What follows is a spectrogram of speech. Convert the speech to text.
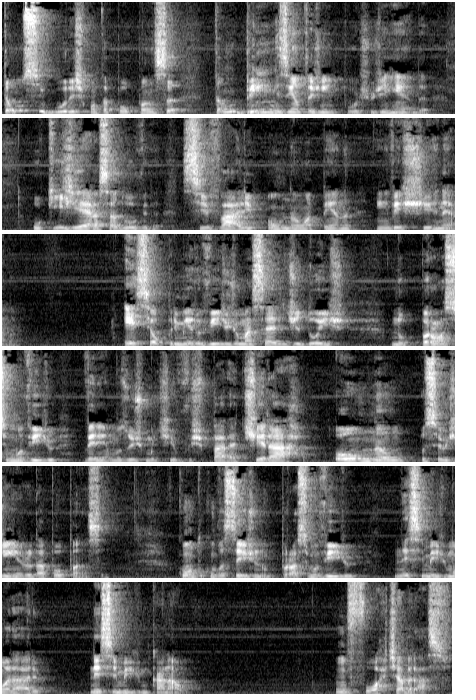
tão seguras quanto a poupança, também isentas de imposto de renda, o que gera essa dúvida se vale ou não a pena investir nela. Esse é o primeiro vídeo de uma série de dois. No próximo vídeo, veremos os motivos para tirar ou não o seu dinheiro da poupança. Conto com vocês no próximo vídeo, nesse mesmo horário, nesse mesmo canal. Um forte abraço.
